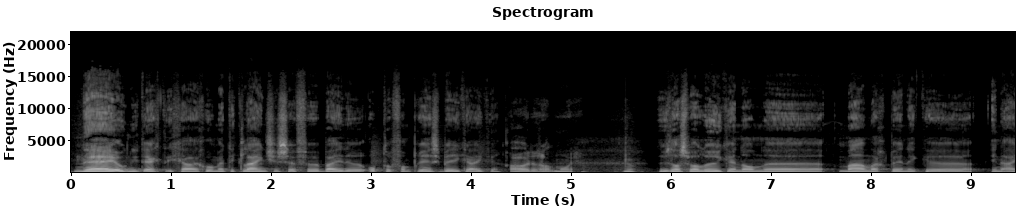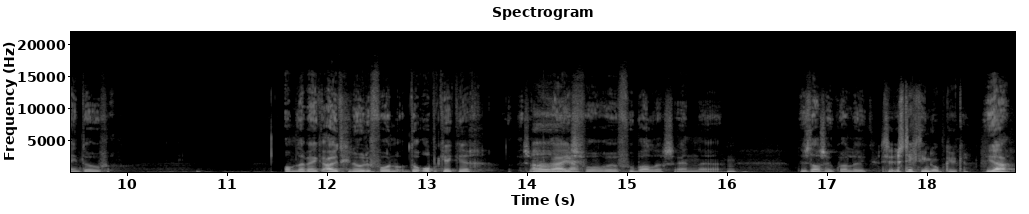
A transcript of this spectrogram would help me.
Nee, ook niet echt. Ik ga gewoon met de kleintjes even bij de optocht van Prins B kijken. Oh, dat is altijd mooi. Dus dat is wel leuk. En dan eh, maandag ben ik eh, in Eindhoven. Omdat ben ik uitgenodigd voor de opkikker. Dat is een Oh, prijs ja. voor eh, voetballers. En, eh, Dus dat is ook wel leuk. Stichting de Opkikker. Ja,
